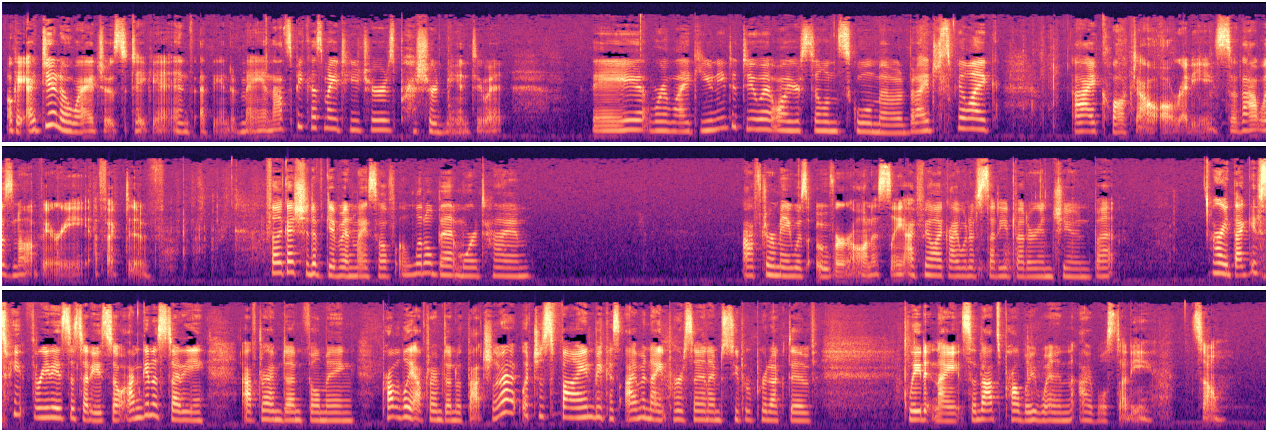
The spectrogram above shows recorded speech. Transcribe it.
Okay, I do know why I chose to take it at the end of May, and that's because my teachers pressured me into it. They were like, you need to do it while you're still in school mode, but I just feel like I clocked out already, so that was not very effective. I feel like I should have given myself a little bit more time after May was over, honestly. I feel like I would have studied better in June, but all right, that gives me three days to study. So I'm gonna study after I'm done filming, probably after I'm done with Bachelorette, which is fine because I'm a night person, I'm super productive. late at night, so that's probably when I will study. So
